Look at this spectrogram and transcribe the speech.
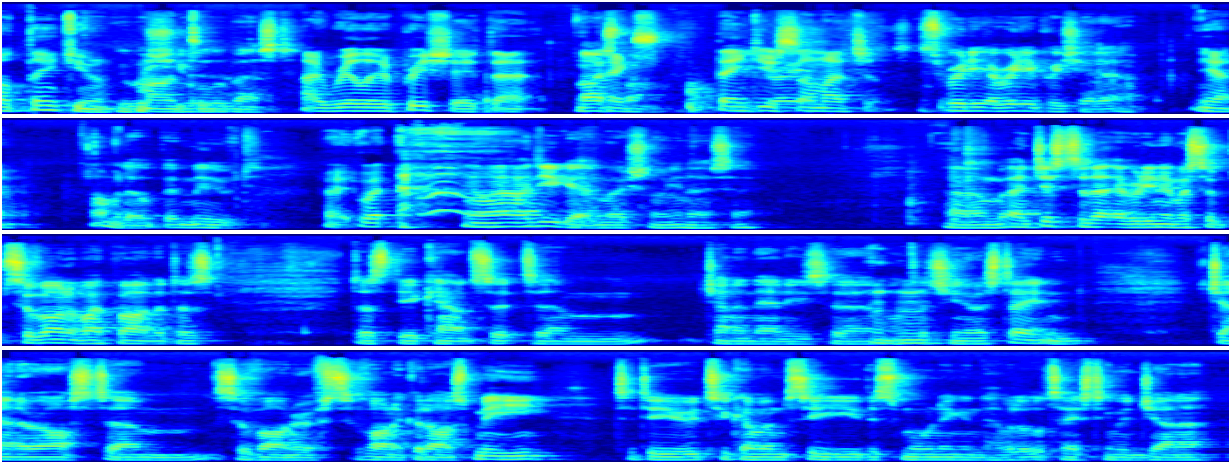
Well, thank you, we wish Monty. you all the best. I really appreciate that. Nice Thanks. one. Thank you Great. so much. It's really, I really appreciate it. Yeah. I'm a little bit moved. Right. You know, I, I do get emotional, you know. So, um, and just to let everybody know, Sav- Savannah, my partner, does does the accounts at um, Giannanelli's uh, Montalcino estate, and Gianna asked um, Savannah if Savannah could ask me to do to come and see you this morning and have a little tasting with Gianna.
